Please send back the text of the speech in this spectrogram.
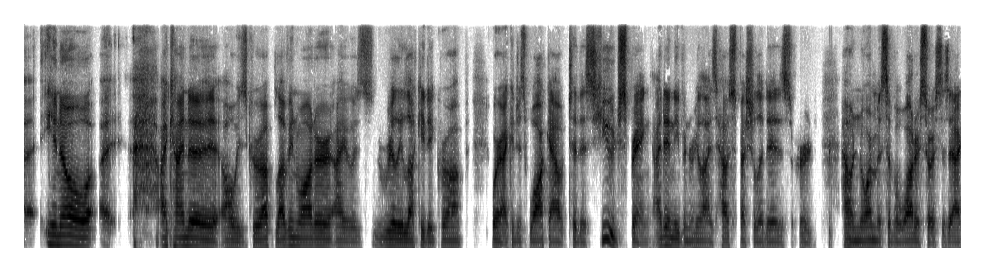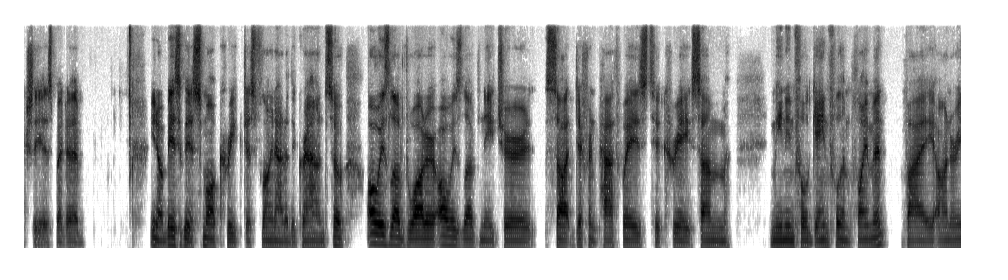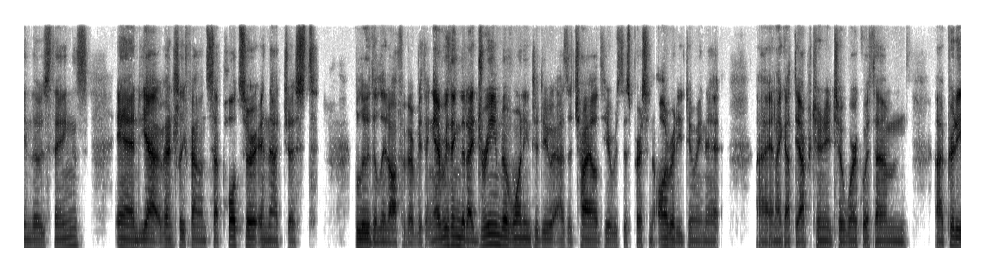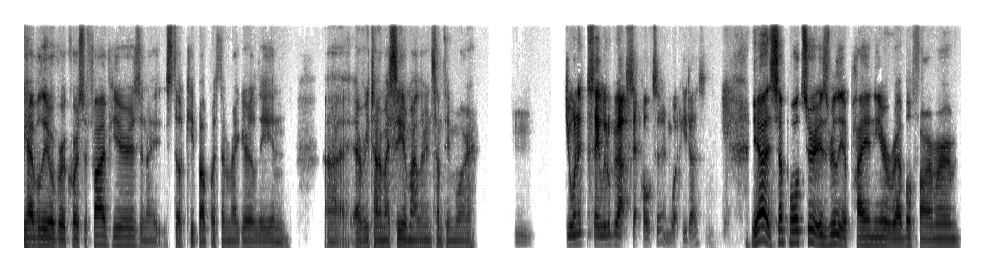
Uh, you know, I, I kind of always grew up loving water. I was really lucky to grow up where I could just walk out to this huge spring. I didn't even realize how special it is or how enormous of a water source it actually is. But uh, you know, basically a small creek just flowing out of the ground. So always loved water, always loved nature, sought different pathways to create some meaningful, gainful employment by honoring those things. And yeah, eventually found Sepp Holzer, and that just blew the lid off of everything. Everything that I dreamed of wanting to do as a child, here was this person already doing it. Uh, and I got the opportunity to work with them uh, pretty heavily over a course of five years, and I still keep up with them regularly. And uh, every time I see him, I learn something more. Mm. Do you want to say a little bit about Sepp Holzer and what he does? Yeah, Sepp Holzer is really a pioneer rebel farmer.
